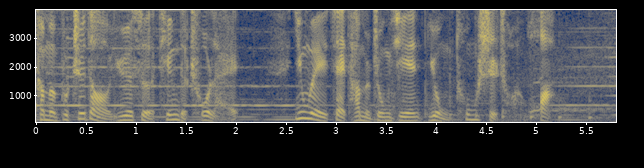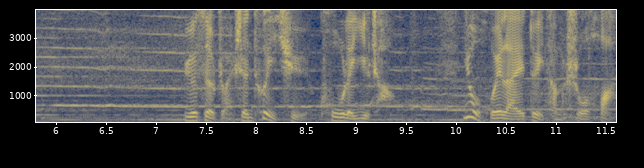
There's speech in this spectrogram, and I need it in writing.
他们不知道约瑟听得出来，因为在他们中间用通事传话。约瑟转身退去，哭了一场，又回来对他们说话，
